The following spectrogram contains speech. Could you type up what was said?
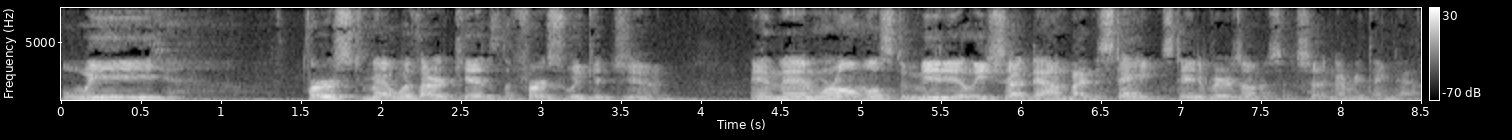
we first met with our kids the first week of June, and then we're almost immediately shut down by the state. State of Arizona started shutting everything down.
